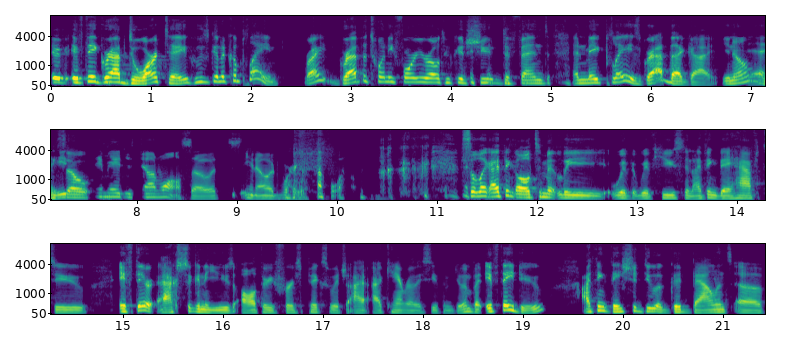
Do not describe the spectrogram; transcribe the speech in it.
if if they grab Duarte, who's going to complain? Right? Grab the 24 year old who can shoot, defend, and make plays. Grab that guy, you know? Yeah, and he, so same age as John Wall, so it's you know it worked out well. so like I think ultimately with with Houston, I think they have to if they're actually going to use all three first picks, which I, I can't really see them doing, but if they do, I think they should do a good balance of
